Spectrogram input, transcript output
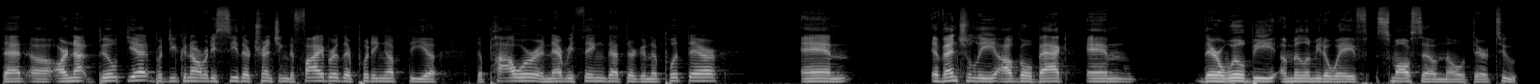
that uh, are not built yet, but you can already see they're trenching the fiber. They're putting up the uh, the power and everything that they're going to put there. And eventually, I'll go back and there will be a millimeter wave small cell node there too.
